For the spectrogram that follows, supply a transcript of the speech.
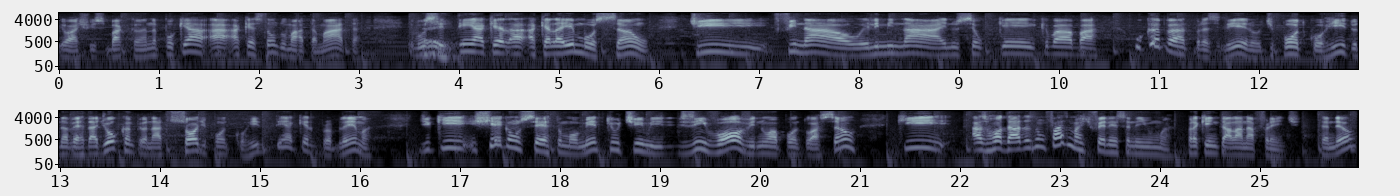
Eu acho isso bacana, porque a, a, a questão do mata-mata, você Ei. tem aquela, aquela emoção de final, eliminar e não sei o que, que babá. O Campeonato Brasileiro, de ponto corrido, na verdade, ou campeonato só de ponto corrido, tem aquele problema de que chega um certo momento que o time desenvolve numa pontuação que as rodadas não faz mais diferença nenhuma para quem tá lá na frente, entendeu?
